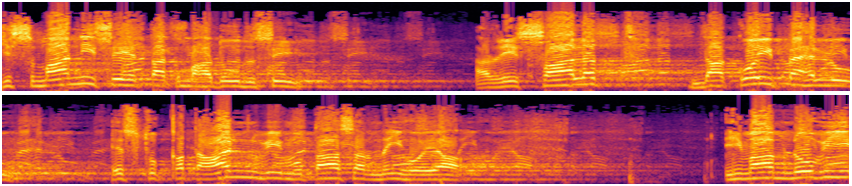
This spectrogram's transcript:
جسمانی صحت تک محدود سی۔ رسالت دا کوئی پہلو اس تو قطعاً بھی متاثر نہیں ہویا۔ امام نووی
